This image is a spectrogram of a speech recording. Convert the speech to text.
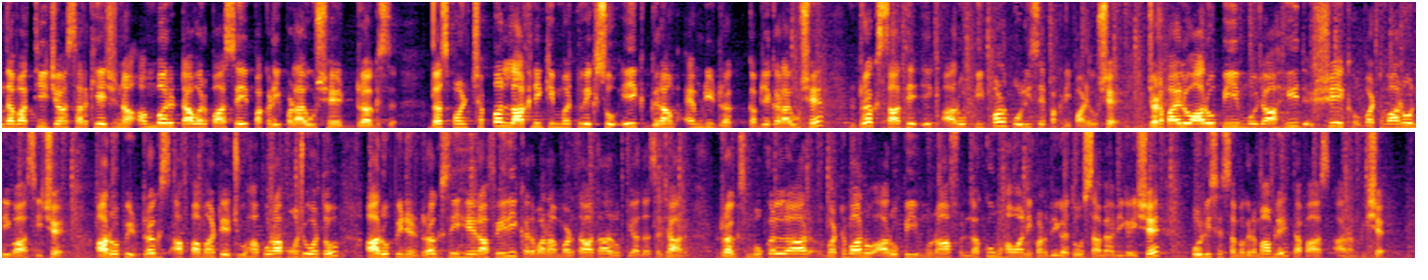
અમદાવાદથી જ્યાં સરખેજના અંબર ટાવર પાસે પકડી પડાયું છે ડ્રગ્સ દસ પોઈન્ટ છપ્પન લાખની કિંમતનું એકસો એક ગ્રામ એમડી ડ્રગ કબજે કરાયું છે ડ્રગ્સ સાથે એક આરોપી પણ પોલીસે પકડી પાડ્યો છે ઝડપાયેલો આરોપી મુજાહિદ શેખ વટવાનો નિવાસી છે આરોપી ડ્રગ્સ આપવા માટે જુહાપુરા પહોંચ્યો હતો આરોપીને ડ્રગ્સની હેરાફેરી કરવાના મળતા હતા રૂપિયા દસ હજાર ડ્રગ્સ મોકલનાર વટવાનો આરોપી મુનાફ લકુમ હોવાની પણ વિગતો સામે આવી ગઈ છે પોલીસે સમગ્ર મામલે તપાસ આરંભી છે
